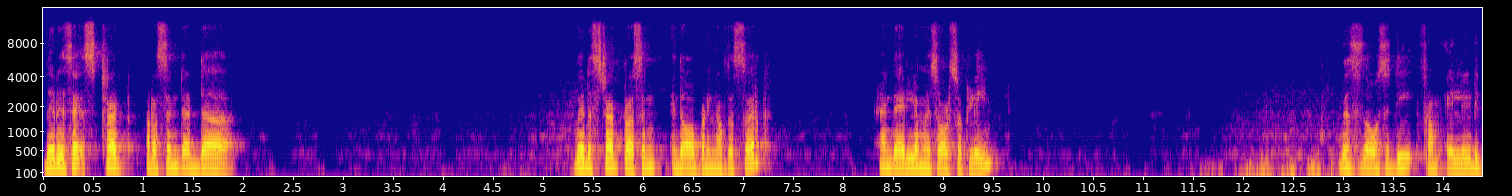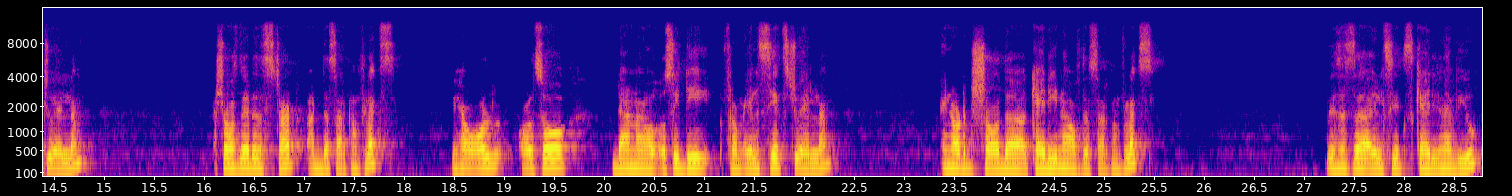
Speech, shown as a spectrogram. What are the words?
there is a strut present at the there is strut present in the opening of the circ and the LM is also clean. This is the OCT from LAD to LM. Shows there is a strut at the circumflex. We have all also done a OCT from LCX to LM in order to show the carina of the circumflex. This is a LCX carina view.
